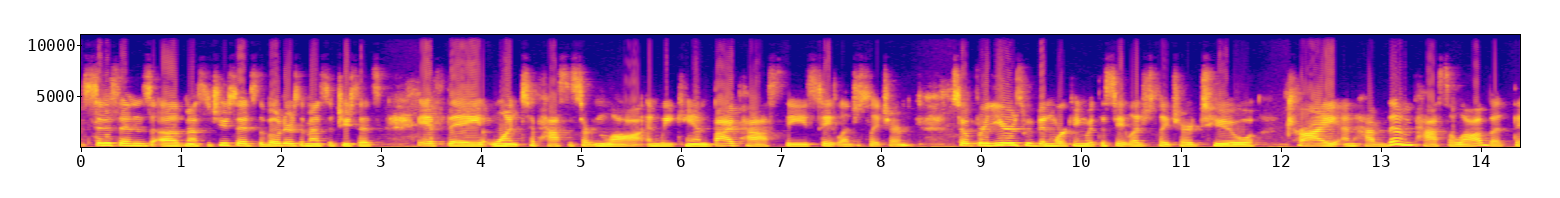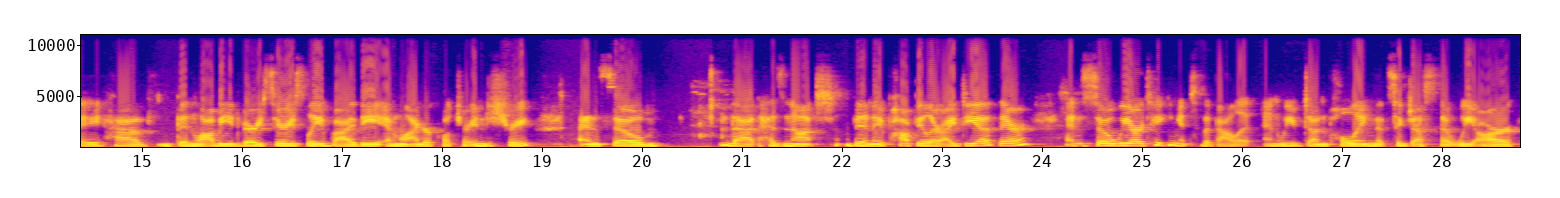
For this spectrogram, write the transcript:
citizens of Massachusetts, the voters of Massachusetts, if they want to pass a certain law, and we can bypass the state legislature. So for years, we've been working with the state legislature to try and have them pass a law, but they have been lobbied very seriously by the animal agriculture industry. And so that has not been a popular idea there. And so we are taking it to the ballot, and we've done polling that suggests that we are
